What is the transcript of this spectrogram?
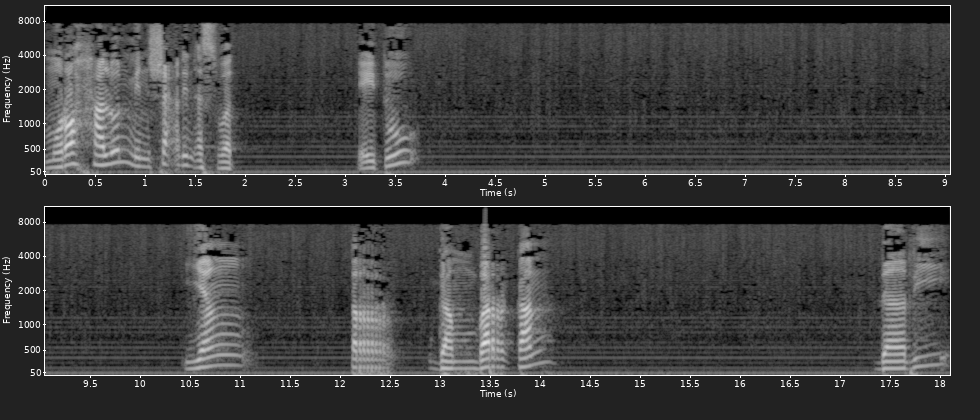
murahhalun min sya'rin aswad yaitu yang tergambarkan dari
